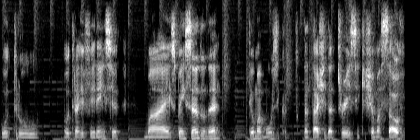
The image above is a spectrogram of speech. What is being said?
outro outra referência, mas pensando, né, tem uma música da Tashi da Tracy que chama Salve.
